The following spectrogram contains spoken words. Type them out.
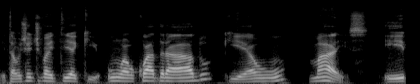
Então, a gente vai ter aqui 1 ao quadrado, que é 1, mais y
